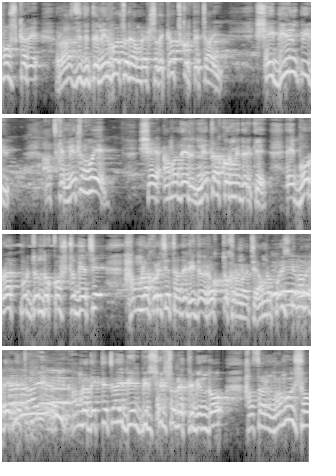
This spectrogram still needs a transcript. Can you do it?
সংস্কারে, রাজনীতিতে, নির্বাচনে আমরা একসাথে কাজ করতে চাই। সেই বিএনপির আজকে নেতা হয়ে সে আমাদের নেতা কর্মীদেরকে এই ভোর রাত পর্যন্ত কষ্ট দিয়েছে, হামলা করেছে, তাদের হৃদয়ে রক্তক্ষরণ হয়েছে। আমরা পরিষ্কারভাবে দেখতে চাই, আমরা দেখতে চাই বিএনপির শীর্ষ নেতৃবৃন্দ হাসান মামুন সহ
